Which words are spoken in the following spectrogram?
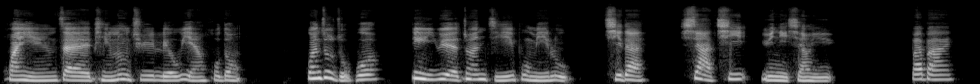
欢迎在评论区留言互动，关注主播，订阅专辑不迷路，期待下期与你相遇，拜拜。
